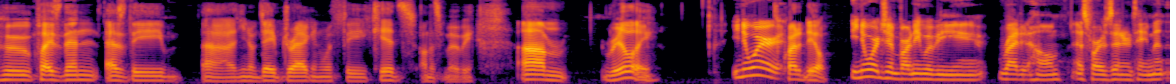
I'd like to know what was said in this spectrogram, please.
who plays then as the uh, you know Dave Dragon with the kids on this movie. Um, really, You know where quite a deal. you know where Jim Varney would be right at home as far as entertainment.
